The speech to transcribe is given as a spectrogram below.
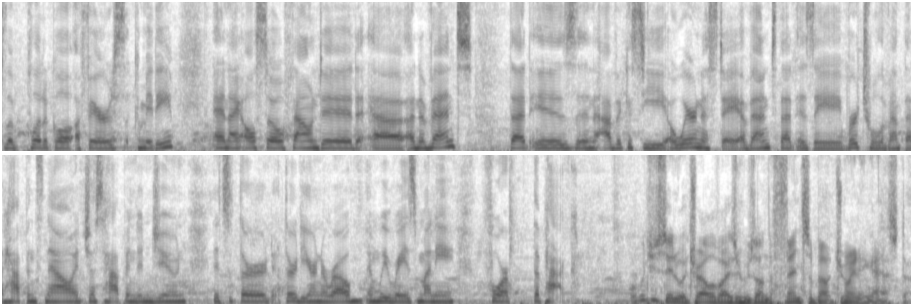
the political affairs committee. And I also founded uh, an event that is an advocacy awareness day event that is a virtual event that happens now it just happened in june it's the third third year in a row and we raise money for the pac What would you say to a travel advisor who's on the fence about joining ASTA?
